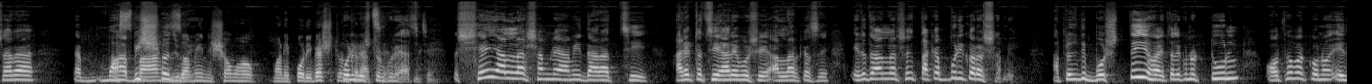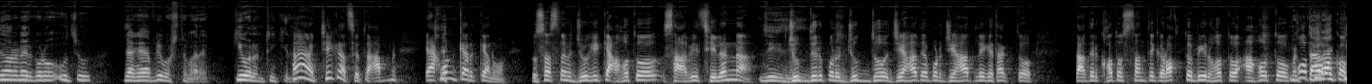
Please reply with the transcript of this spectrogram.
সারা মহাবিশ্ব জমিন সমূহ মানে পরিবেষ্টন পরিবেষ্টন করে আছে। সেই আল্লাহর সামনে আমি দাঁড়াচ্ছি আরেকটা চেয়ারে বসে আল্লাহর কাছে। এটা তো আল্লাহর সাথে তাকাব্বরি করার সামিল। আপনি যদি বসতেই হয় তাহলে কোনো টুল অথবা কোনো এই ধরনের কোনো উঁচু জায়গায় আপনি বসতে পারেন। কি বলেন ঠিক হ্যাঁ ঠিক আছে। তো আপনি এখনকার কেন? রুসাসলামের যুগে কি আহত সাহাবি ছিলেন না। যুদ্ধের পর যুদ্ধ জেহাদের পর জেহাদ লেগে থাকতো তাদের ক্ষতস্থান থেকে রক্ত বের হতো আহত মানে কত রকম।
